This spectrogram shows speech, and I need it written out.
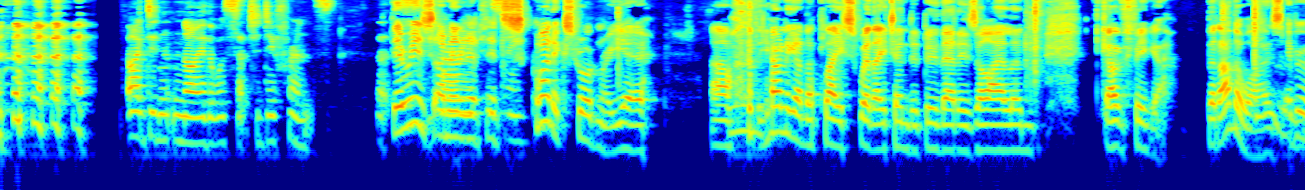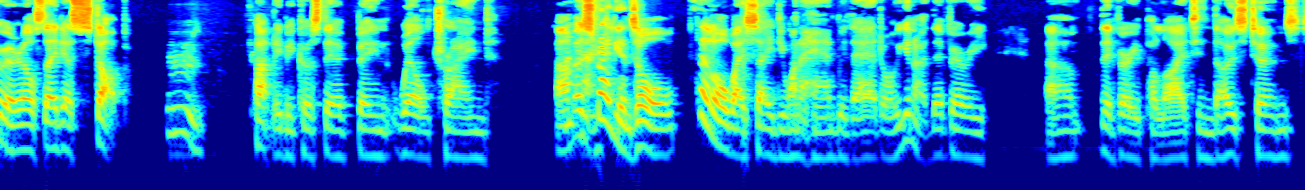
I didn't know there was such a difference. That's There is. I mean, it, it's quite extraordinary. Yeah. Uh, Mm. the only other place where they tend to do that is Ireland. Go figure. But otherwise, Mm. everywhere else they just stop. Mm. Partly because they've been well trained. Um, Okay. Australians all they'll always say, "Do you want a hand with that?" Or you know, they're very um, they're very polite in those terms.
